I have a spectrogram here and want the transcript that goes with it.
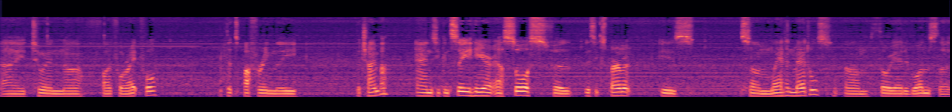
a 2N5484 uh, that's buffering the the chamber. And as you can see here, our source for this experiment is some lantern mantles, um, thoriated ones, the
